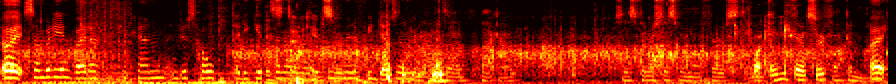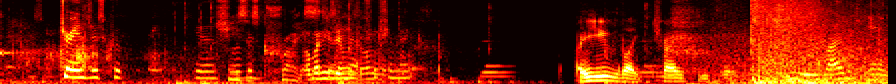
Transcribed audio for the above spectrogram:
Alright, somebody invite him if you can, and just hope that he gets It's in on the dedicated team. server. And if he We're doesn't, gonna have to back out. So let's finish this one off first. Fucking Can you fix your cancer. fucking mic? Alright, trains just cook. Yeah. Jesus Christ. Nobody's doing even that doing for it. Shemite. Are you like trying to be cool? She right and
